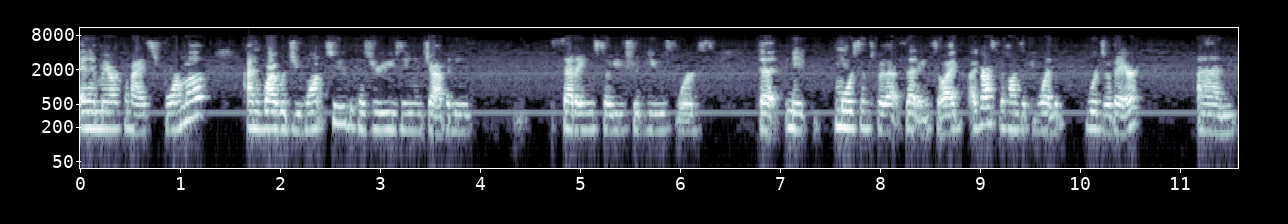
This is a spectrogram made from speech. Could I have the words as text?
an Americanized form of. And why would you want to? Because you're using a Japanese setting, so you should use words that make more sense for that setting. So I, I grasp the concept of why the words are there. Um,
